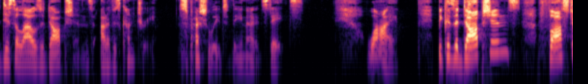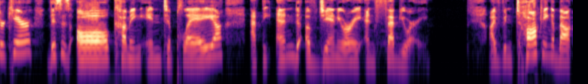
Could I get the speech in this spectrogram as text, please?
disallows adoptions out of his country, especially to the United States. Why? Because adoptions, foster care, this is all coming into play at the end of January and February. I've been talking about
